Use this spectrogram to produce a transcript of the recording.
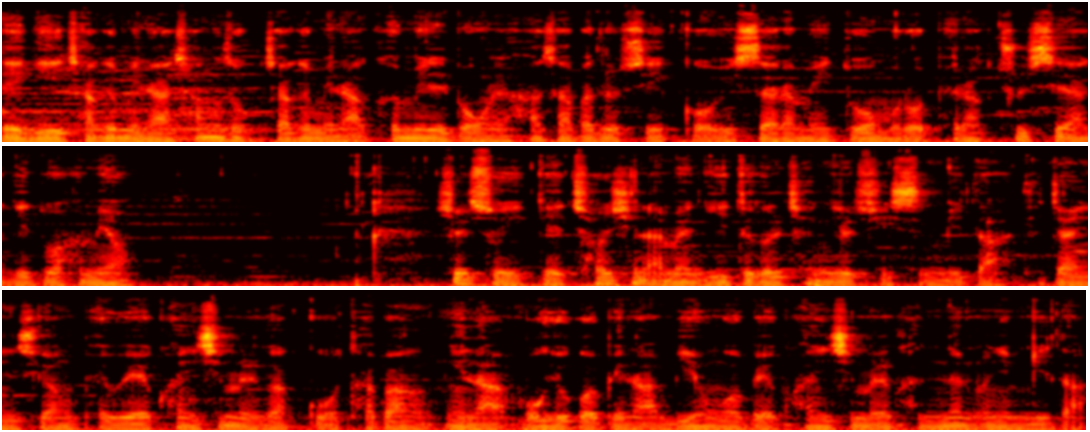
대기 자금이나 상속 자금이나 금일봉을 하사받을 수 있고 윗사람의 도움으로 벼락 출세하기도 하며 실소 있게 처신하면 이득을 챙길 수 있습니다. 디자인 수영 배우에 관심을 갖고 다방이나 목욕업이나 미용업에 관심을 갖는 운입니다.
